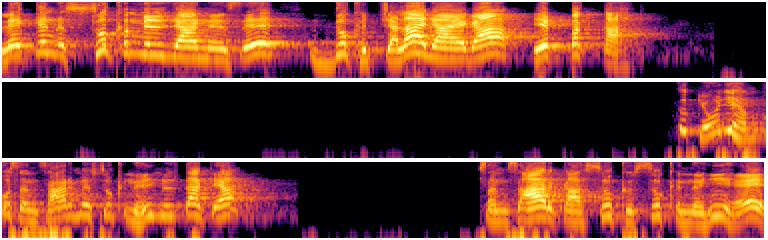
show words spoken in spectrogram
लेकिन सुख मिल जाने से दुख चला जाएगा, ये पक्का। तो क्यों जी हमको संसार में सुख नहीं मिलता क्या? संसार का सुख सुख नहीं है।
